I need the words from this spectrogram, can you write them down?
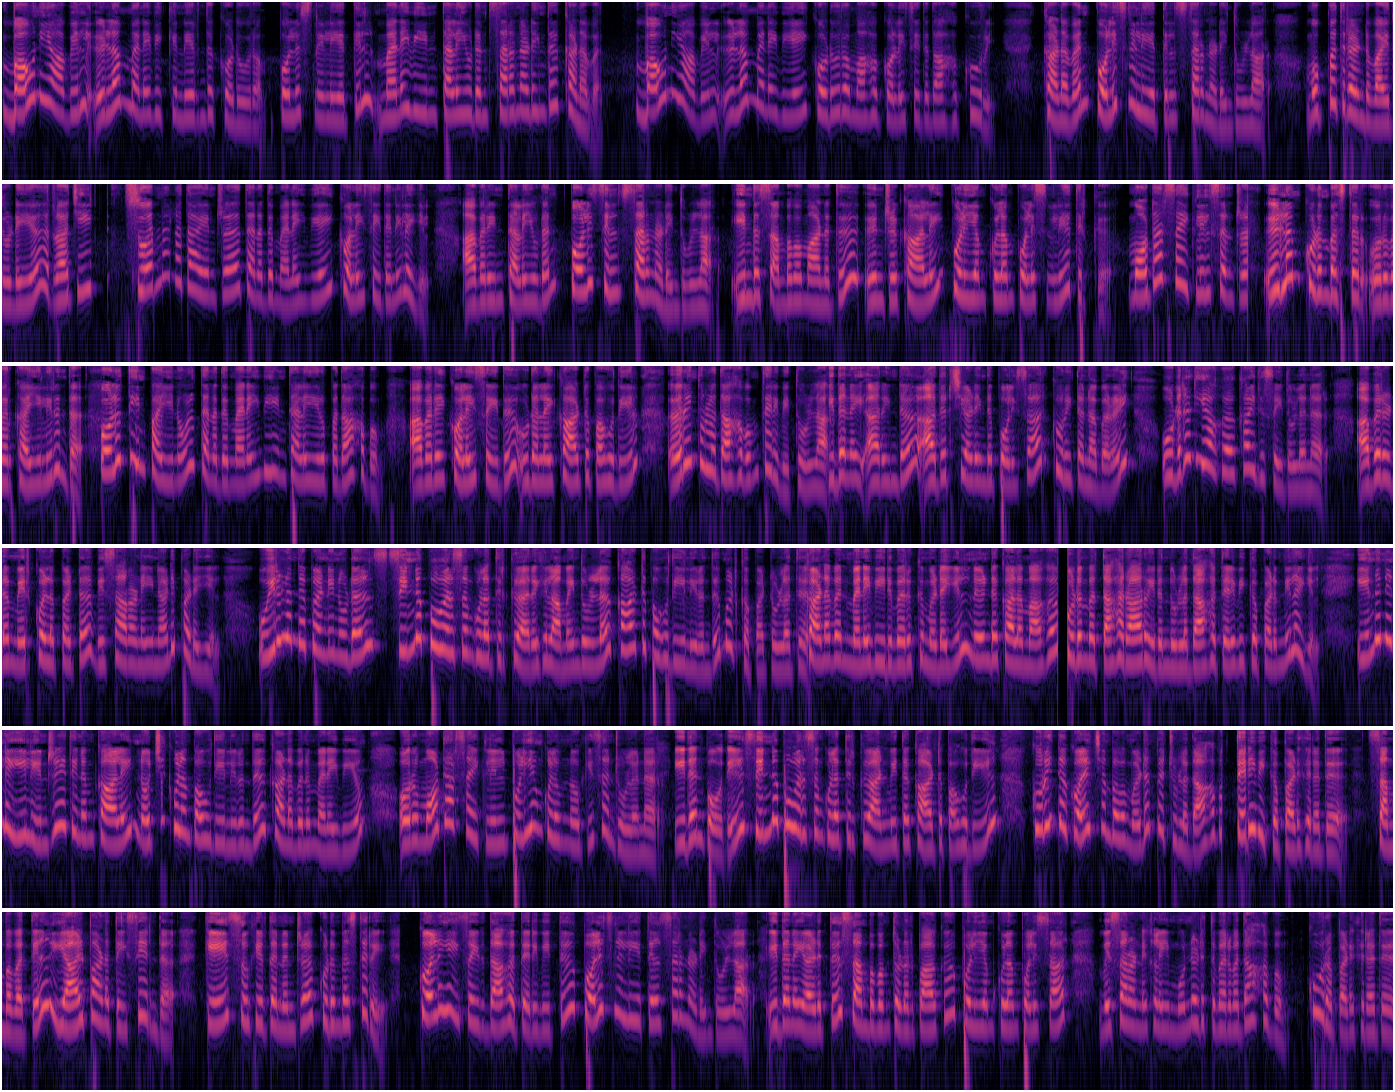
வவுனியாவில் இளம் மனைவிக்கு நேர்ந்த கொடூரம். போலீஸ் நிலையத்தில் மனைவியின் தலையுடன் சரணடைந்த கணவன். வவுனியாவில் இளம் மனைவியை கொடூரமாக கொலை செய்ததாக கூறி கணவன் போலீஸ் நிலையத்தில் சரணடைந்துள்ளார். முப்பத்தி ரெண்டு வயதுடைய ரஜித் சுவர்ணலதா என்ற தனது மனைவியை கொலை செய்த நிலையில் அவரின் தலையுடன் போலீசில் சரணடைந்துள்ளார். இந்த சம்பவமானது இன்று காலை புளியம்குளம் போலீஸ் நிலையத்திற்கு மோட்டார் சைக்கிளில் சென்ற இளம் குடும்பஸ்தர் ஒருவர் கையில் இருந்த பொலித்தீன் பையினுள் தனது மனைவியின் தலை இருப்பதாகவும் அவரை கொலை செய்து உடலை காட்டு பகுதியில் எறிந்துள்ளதாகவும் தெரிவித்துள்ளார். இதனை அறிந்த அதிர்ச்சி அடைந்த போலீசார் குறித்த நபரை உடனடியாக கைது செய்துள்ளனர். அவரிடம் மேற்கொள்ளப்பட்ட விசாரணையின் அடிப்படையில் உயிரிழந்த பெண்ணின் உடல் சின்னப்புவரசங்குளத்திற்கு அருகில் அமைந்துள்ள காட்டு பகுதியில் இருந்து மீட்கப்பட்டுள்ளது. கணவன் மனைவி இருவருக்கும் இடையில் நீண்ட காலமாக குடும்ப தகராறு இருந்துள்ளதாக தெரிவிக்கப்படும் நிலையில் இந்த நிலையில் இன்றைய தினம் காலை நொச்சிக்குளம் பகுதியில் இருந்து கணவனும் மனைவியும் ஒரு மோட்டார் சைக்கிளில் புளியங்குளம் நோக்கி சென்றுள்ளனர். இதன் போதே சின்னப்புவரசம் குளத்திற்கு அண்மித்த காட்டு பகுதியில் குறித்த கொலை சம்பவம் இடம்பெற்றுள்ளதாக தெரிவிக்கப்படுகிறது. சம்பவத்தில் யாழ்ப்பாணத்தை சேர்ந்த கே. சுகீர்த்தன் என்ற குடும்பஸ்தரே கொலையை செய்ததாக தெரிவித்து போலீஸ் நிலையத்தில் சரணடைந்துள்ளார். இதனை அடுத்து சம்பவம் தொடர்பாக புளியம்குளம் போலீசார் விசாரணைகளை முன்னெடுத்து வருவதாகவும் கூறப்படுகிறது.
